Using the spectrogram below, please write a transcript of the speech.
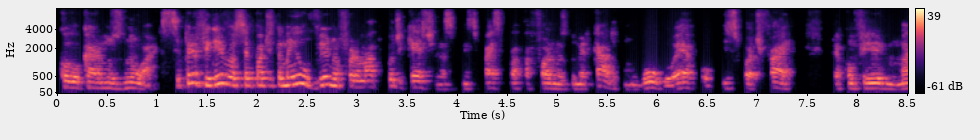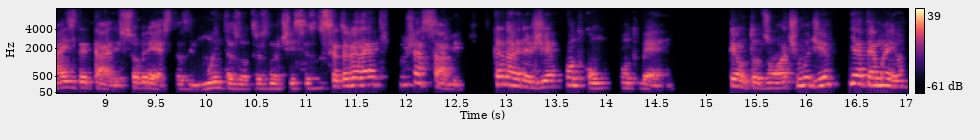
colocarmos no ar. Se preferir, você pode também ouvir no formato podcast nas principais plataformas do mercado, como Google, Apple e Spotify, para conferir mais detalhes sobre estas e muitas outras notícias do setor elétrico, já sabe, canalenergia.com.br. Tenham todos um ótimo dia e até amanhã.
